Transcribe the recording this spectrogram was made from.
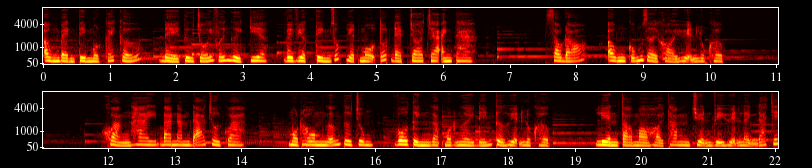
ông bèn tìm một cái cớ để từ chối với người kia về việc tìm giúp huyệt mộ tốt đẹp cho cha anh ta. Sau đó, ông cũng rời khỏi huyện Lục Hợp. Khoảng 2-3 năm đã trôi qua, một hôm ngưỡng tư trung vô tình gặp một người đến từ huyện Lục Hợp. Liền tò mò hỏi thăm chuyện vị huyện lệnh đã chết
